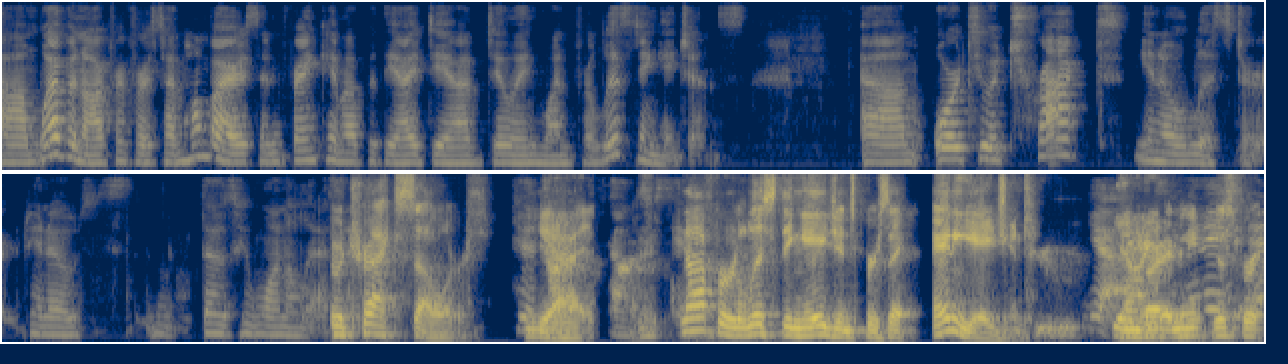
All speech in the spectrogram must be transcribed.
um, webinar for first-time homebuyers and frank came up with the idea of doing one for listing agents um, or to attract, you know, listers, you know, those who want to list. To attract sellers. To yeah. Attract sellers, yeah. Not for listing agents per se, any agent. Yeah. You know what I mean? Any, just for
